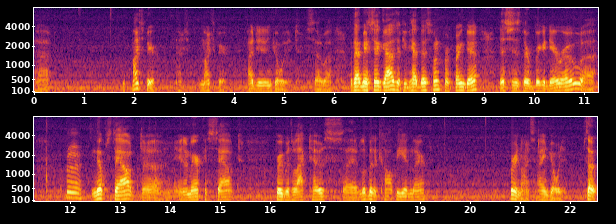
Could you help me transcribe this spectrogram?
Uh, nice beer, nice, nice beer. I did enjoy it. So, uh, with that being said, guys, if you've had this one from Springdale, this is their Brigadeiro uh, hmm, milk stout, uh, an American stout, brewed with lactose, a little bit of coffee in there. Very nice. I enjoyed it. So,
